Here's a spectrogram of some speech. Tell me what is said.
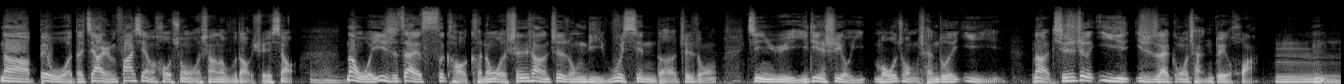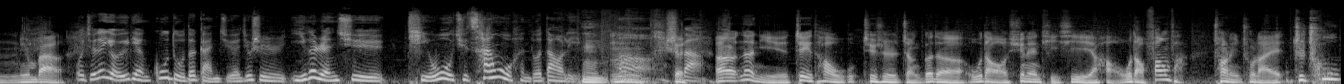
那被我的家人发现后，送我上了舞蹈学校。那我一直在思考，可能我身上这种礼物性的这种境遇，一定是有某种程度的意义。那其实这个意义一直在跟我产生对话。嗯，明白了。我觉得有一点孤独的感觉，就是一个人去体悟、去参悟很多道理。嗯嗯，是吧？呃，那你这套就是整个的舞蹈训练体系也好，舞蹈方法创立出来之初，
